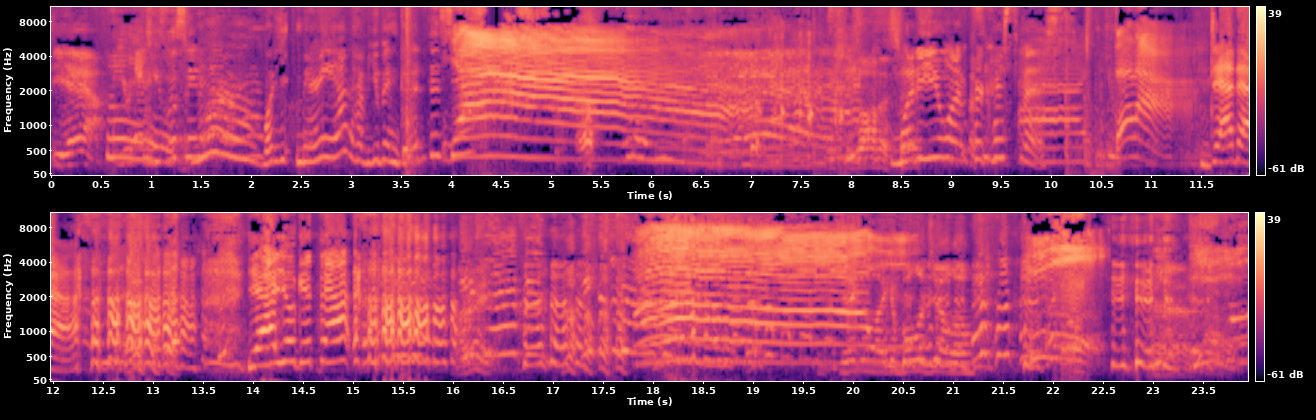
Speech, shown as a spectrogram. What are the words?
Yeah. You're, and he's listening to her. What do you, Marianne? Have you been good this year? Yeah. She's honest. What do eh? you want for Christmas? Dada. Dada. yeah, you'll get that. All right. Jiggling like a bowl of jello.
